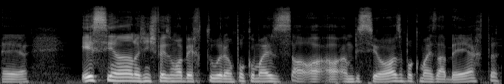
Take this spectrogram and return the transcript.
É, esse ano a gente fez uma abertura um pouco mais ambiciosa, um pouco mais aberta.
